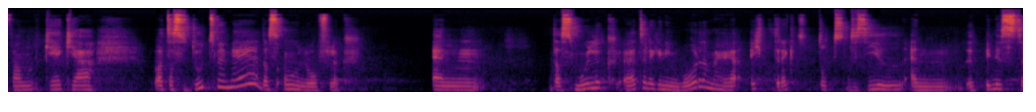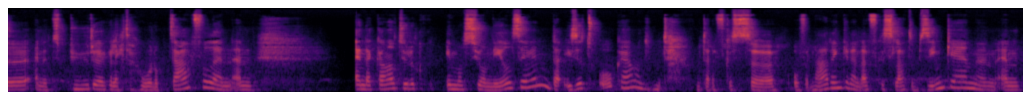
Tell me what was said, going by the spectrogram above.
van kijk, ja wat dat ze doet met mij, dat is ongelooflijk. En dat is moeilijk uit te leggen in woorden, maar je gaat echt direct tot de ziel en het binnenste en het pure. Je legt dat gewoon op tafel. En, en, en dat kan natuurlijk emotioneel zijn, dat is het ook. Hè, want je moet, daar even uh, over nadenken en even laten bezinken. En, en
